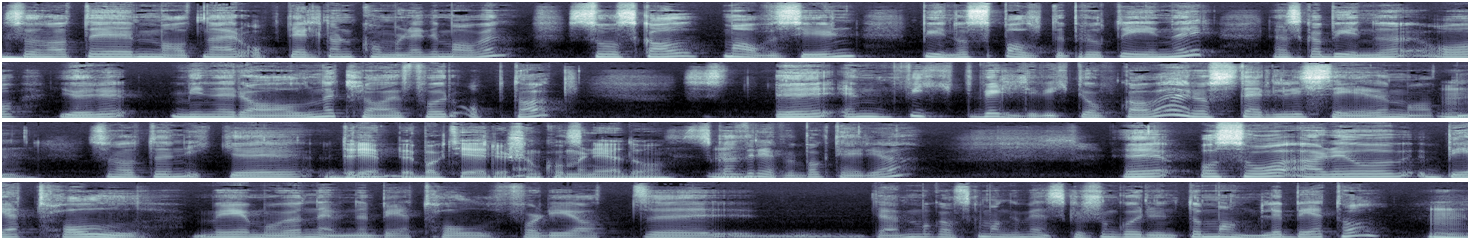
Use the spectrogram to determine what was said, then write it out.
sånn at eh, maten er oppdelt når den kommer ned i maven. Så skal mavesyren begynne å spalte proteiner. Den skal begynne å gjøre mineralene klar for opptak. Eh, En viktig, veldig viktig oppgave er å sterilisere maten, sånn at den ikke Dreper bakterier som kommer ned og skal drepe bakterier. Eh, og så er det jo B12. Vi må jo nevne B12, fordi at eh, det er ganske mange mennesker som går rundt og mangler B12. mm.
